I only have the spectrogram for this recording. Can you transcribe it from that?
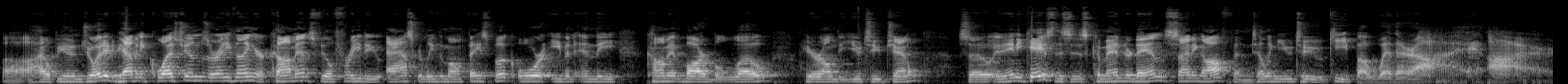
uh, I hope you enjoyed it. If you have any questions or anything or comments, feel free to ask or leave them on Facebook or even in the comment bar below here on the YouTube channel. So, in any case, this is Commander Dan signing off and telling you to keep a weather eye. Arr.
